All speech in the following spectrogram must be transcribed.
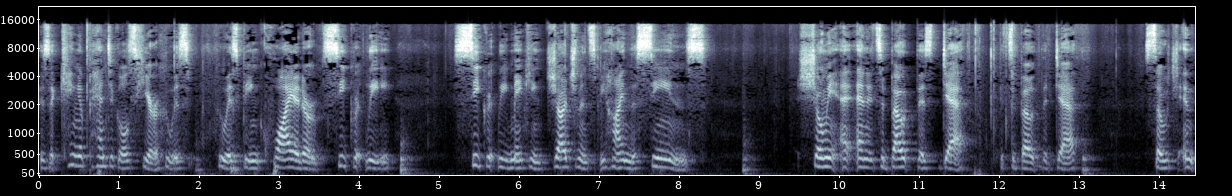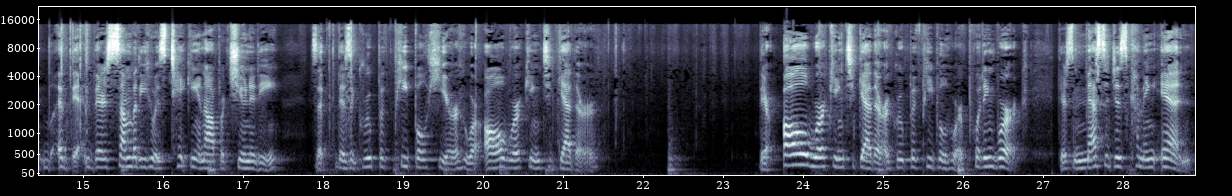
is a king of pentacles here who is who is being quiet or secretly secretly making judgments behind the scenes. Show me and it's about this death. It's about the death. So and there's somebody who is taking an opportunity so there's a group of people here who are all working together. They're all working together, a group of people who are putting work. There's messages coming in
